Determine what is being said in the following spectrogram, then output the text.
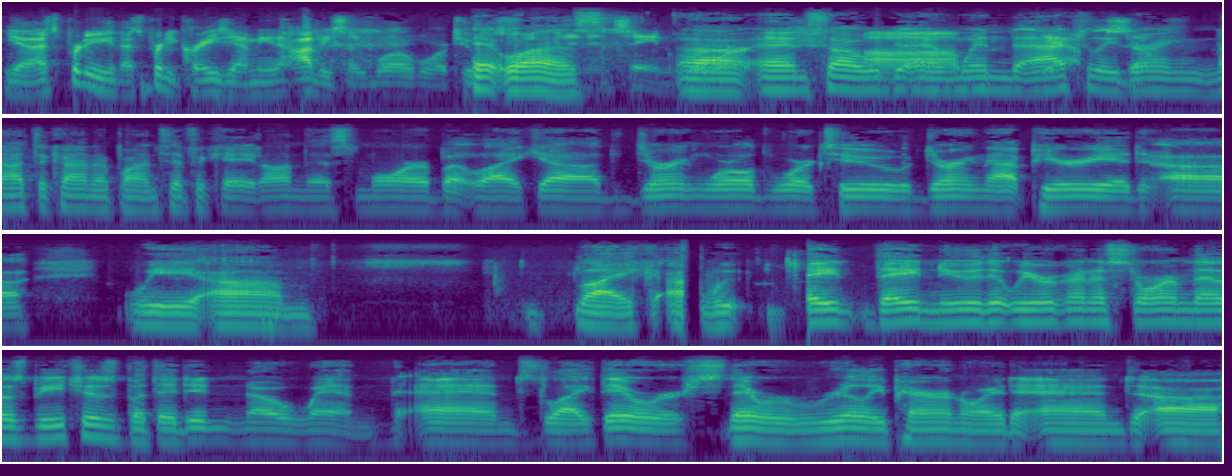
yeah, that's pretty. That's pretty crazy. I mean, obviously World War II. It was, was. an insane Uh, and so Um, and when yeah, actually so- during not to kind of pontificate on this more, but like uh, during World War II, during that period, uh, we um, like uh, we, they they knew that we were going to storm those beaches but they didn't know when. And like they were they were really paranoid. And uh,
